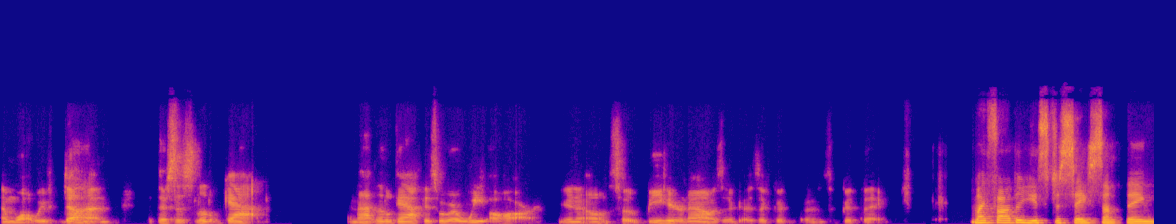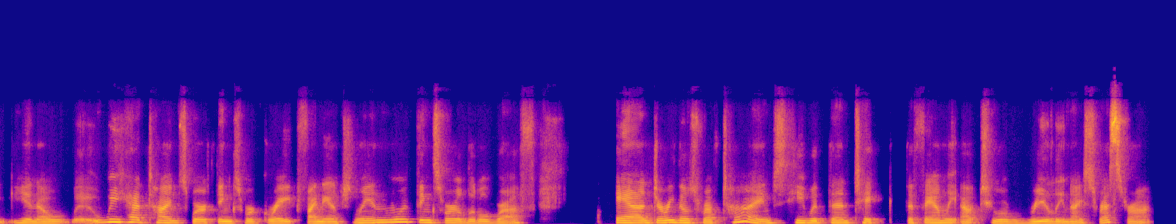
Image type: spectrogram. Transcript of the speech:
and what we've done. But there's this little gap. And that little gap is where we are, you know. So be here now is a is a good is a good thing my father used to say something, you know, we had times where things were great financially and where things were a little rough. And during those rough times, he would then take the family out to a really nice restaurant.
